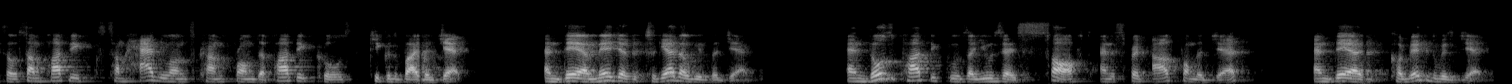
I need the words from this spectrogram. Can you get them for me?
so some particles, some hadrons come from the particles kicked by the jet, and they are measured together with the jet. And those particles are usually soft and spread out from the jet, and they are correlated with jet.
